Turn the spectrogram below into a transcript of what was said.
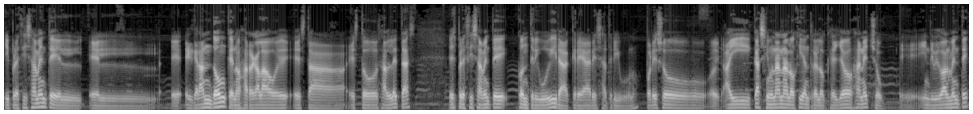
Y precisamente el, el gran don que nos ha regalado e, esta, estos atletas es precisamente contribuir a crear esa tribu. ¿no? Por eso eh, hay casi una analogía entre lo que ellos han hecho eh, individualmente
